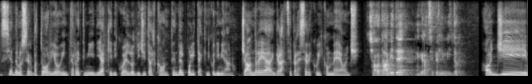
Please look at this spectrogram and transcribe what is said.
sia dell'osservatorio Internet Media che di quello Digital Content del Politecnico di Milano. Ciao Andrea grazie per essere qui con me oggi. Ciao Davide e grazie per l'invito. Oggi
